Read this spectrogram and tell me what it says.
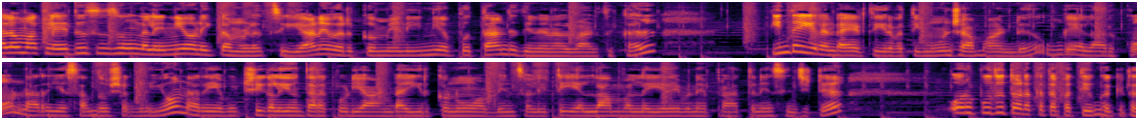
ஹலோ மக்களே. திஸ் இஸ் உங்கள் இன்னியோனிக் தமிழச்சி. அனைவருக்கும் என் இனிய புத்தாண்டு தின நல்வாழ்த்துக்கள் இந்த இரண்டாயிரத்தி இருபத்தி மூன்றாம் ஆண்டு உங்கள் எல்லாருக்கும் நிறைய சந்தோஷங்களையும் நிறைய வெற்றிகளையும் தரக்கூடிய ஆண்டாக இருக்கணும் அப்படின்னு சொல்லிட்டு எல்லாம் வல்ல இறைவனை பிரார்த்தனை செஞ்சுட்டு ஒரு புது தொடக்கத்தை பற்றி உங்ககிட்ட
